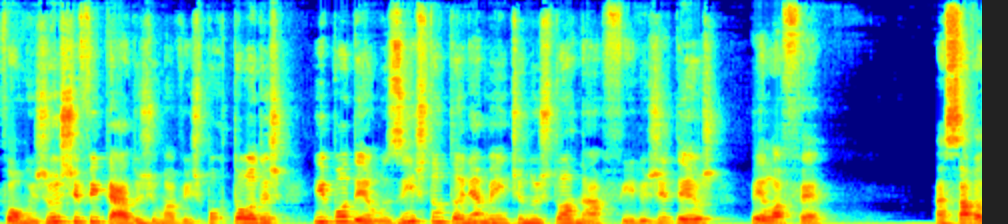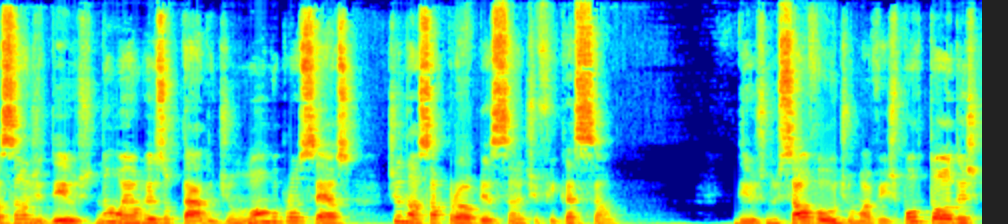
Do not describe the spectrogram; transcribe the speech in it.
Fomos justificados de uma vez por todas e podemos instantaneamente nos tornar filhos de Deus pela fé. A salvação de Deus não é um resultado de um longo processo de nossa própria santificação. Deus nos salvou de uma vez por todas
